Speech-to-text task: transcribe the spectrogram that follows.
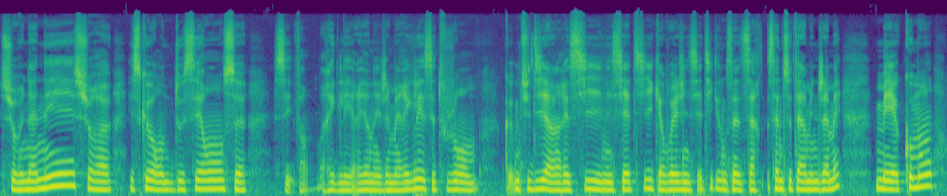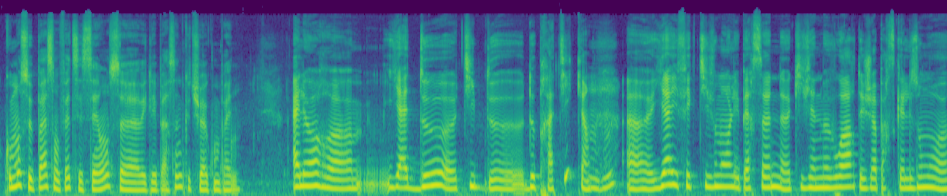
sur une année, sur est-ce que en deux séances, c'est enfin réglé, rien n'est jamais réglé, c'est toujours comme tu dis, un récit initiatique, un voyage initiatique, donc ça, ne se termine jamais. Mais comment, comment se passent en fait ces séances euh, avec les personnes que tu accompagnes? Alors, euh, il y a deux euh, types de, pratiques. Mhm. Il y a effectivement les personnes qui viennent me voir déjà parce qu'elles ont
